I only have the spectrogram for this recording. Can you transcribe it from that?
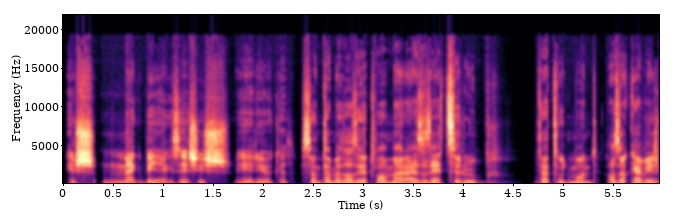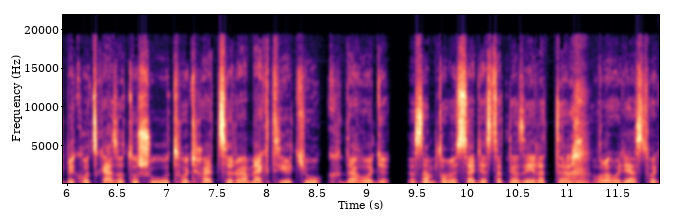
és megbélyegzés is éri őket. Szerintem ez azért van, mert ez az egyszerűbb, tehát úgymond az a kevésbé kockázatos út, hogyha egyszerűen megtiltjuk, de hogy ezt nem tudom összeegyeztetni az élettel, valahogy ezt, hogy,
